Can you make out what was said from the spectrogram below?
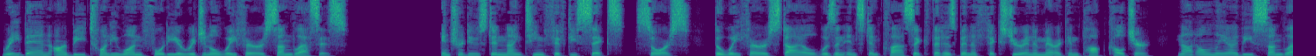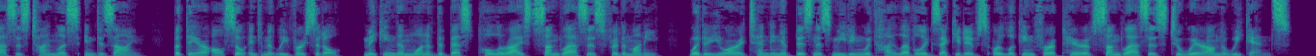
Ray-Ban RB2140 Original Wayfarer Sunglasses. Introduced in 1956, Source, the Wayfarer style was an instant classic that has been a fixture in American pop culture. Not only are these sunglasses timeless in design, but they are also intimately versatile, making them one of the best polarized sunglasses for the money, whether you are attending a business meeting with high-level executives or looking for a pair of sunglasses to wear on the weekends.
